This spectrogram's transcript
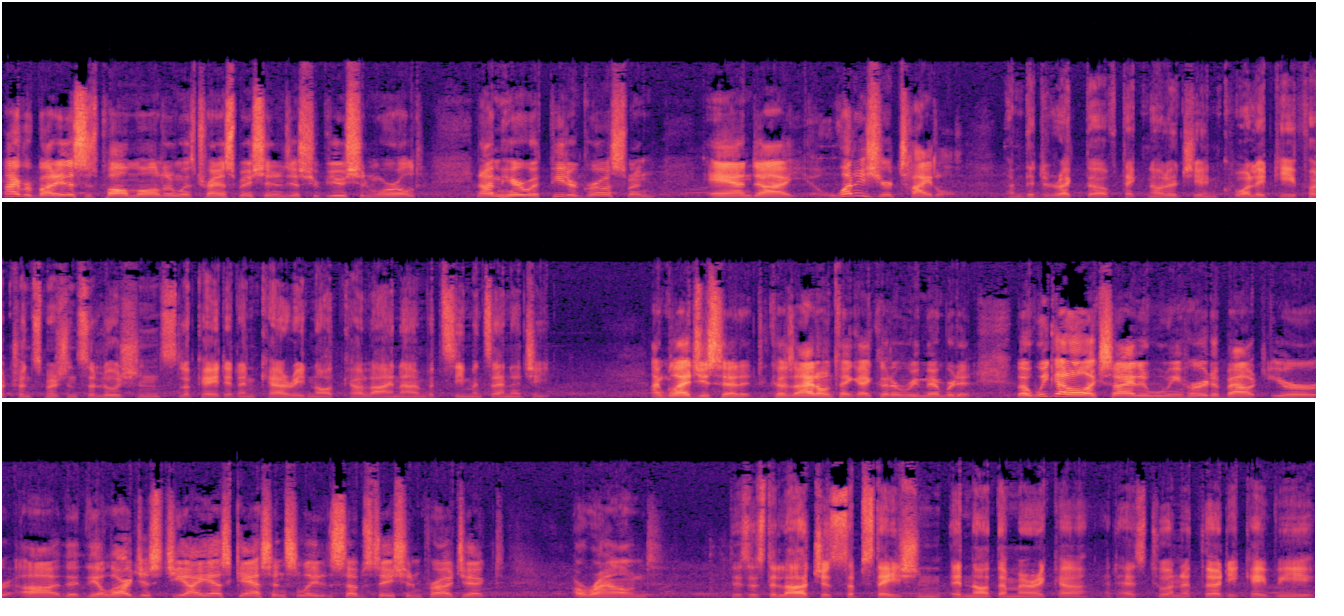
Hi, everybody. This is Paul Malden with Transmission and Distribution World, and I'm here with Peter Grossmann. And uh, what is your title? I'm the Director of Technology and Quality for Transmission Solutions located in Cary, North Carolina. I'm with Siemens Energy. I'm glad you said it because I don't think I could have remembered it. But we got all excited when we heard about your uh, the, the largest GIS gas insulated substation project around. This is the largest substation in North America. It has 230 kV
